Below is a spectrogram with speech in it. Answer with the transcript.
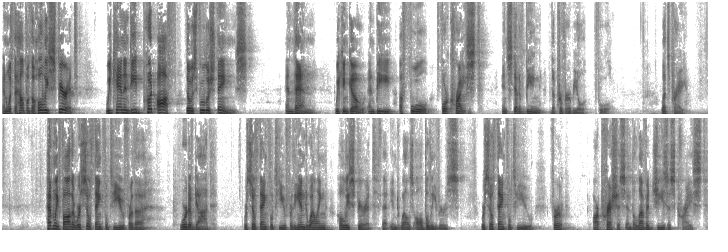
And with the help of the Holy Spirit, we can indeed put off those foolish things. And then we can go and be a fool for Christ instead of being the proverbial fool. Let's pray. Heavenly Father, we're so thankful to you for the Word of God. We're so thankful to you for the indwelling Holy Spirit that indwells all believers. We're so thankful to you for our precious and beloved Jesus Christ.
